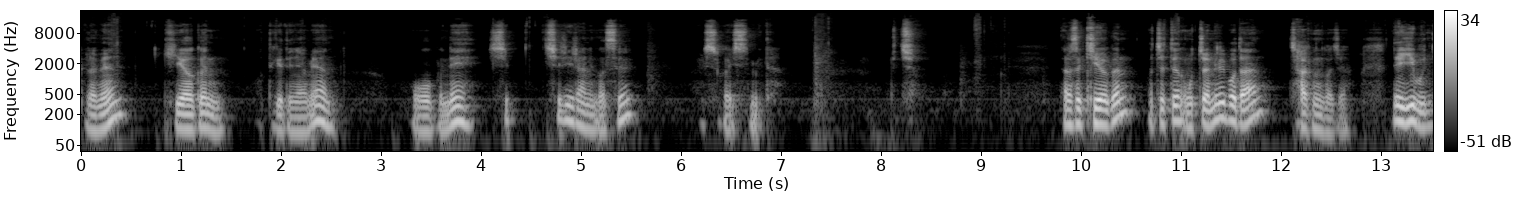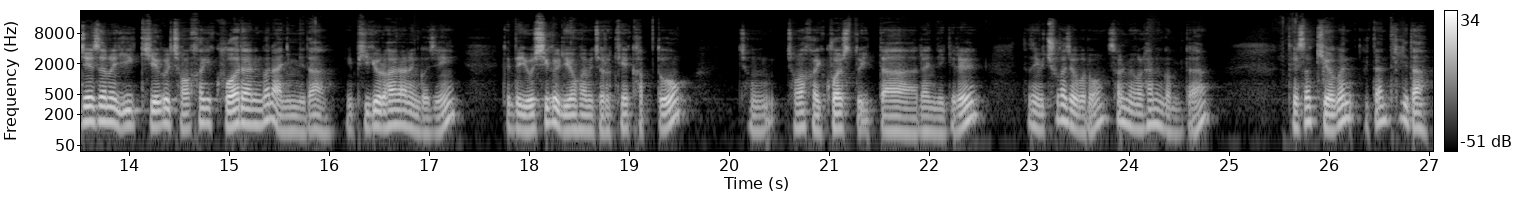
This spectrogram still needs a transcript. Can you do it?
그러면 기억은 어떻게 되냐면 5분의 17이라는 것을 알 수가 있습니다. 따라서 기억은 어쨌든 5.1보다 작은 거죠. 근데 이 문제에서는 이 기억을 정확하게 구하라는 건 아닙니다. 이 비교를 하라는 거지. 근데 요 식을 이용하면 저렇게 값도 정, 정확하게 구할 수도 있다라는 얘기를 선생님이 추가적으로 설명을 하는 겁니다. 그래서 기억은 일단 틀리다.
